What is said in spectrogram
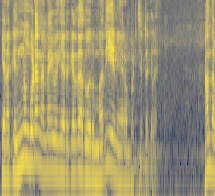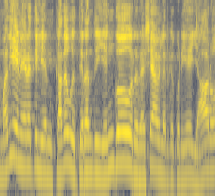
எனக்கு இன்னும் கூட நினைவு இருக்கிறது அது ஒரு மதிய நேரம் படிச்சுட்டு இருக்கிறேன். அந்த மதிய நேரத்தில் என் கதவு திறந்து எங்கோ ஒரு ரஷ்யாவில் இருக்கக்கூடிய யாரோ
